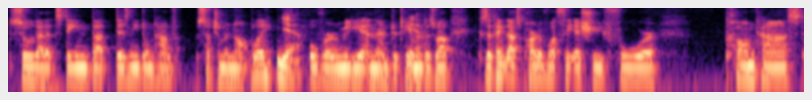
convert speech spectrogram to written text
so that it's deemed that Disney don't have such a monopoly Yeah. over media and entertainment Yeah. as well. Because I think that's part of what's the issue for Comcast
